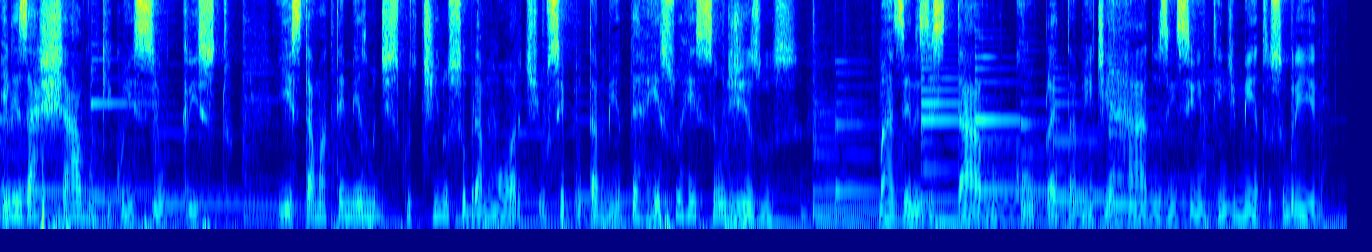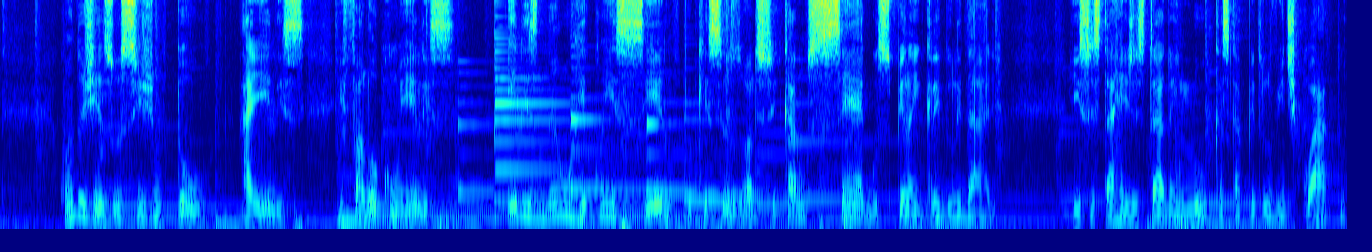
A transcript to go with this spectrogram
Eles achavam que conheciam Cristo e estavam até mesmo discutindo sobre a morte, o sepultamento e a ressurreição de Jesus. Mas eles estavam completamente errados em seu entendimento sobre ele. Quando Jesus se juntou a eles e falou com eles, eles não o reconheceram porque seus olhos ficaram cegos pela incredulidade. Isso está registrado em Lucas capítulo 24,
